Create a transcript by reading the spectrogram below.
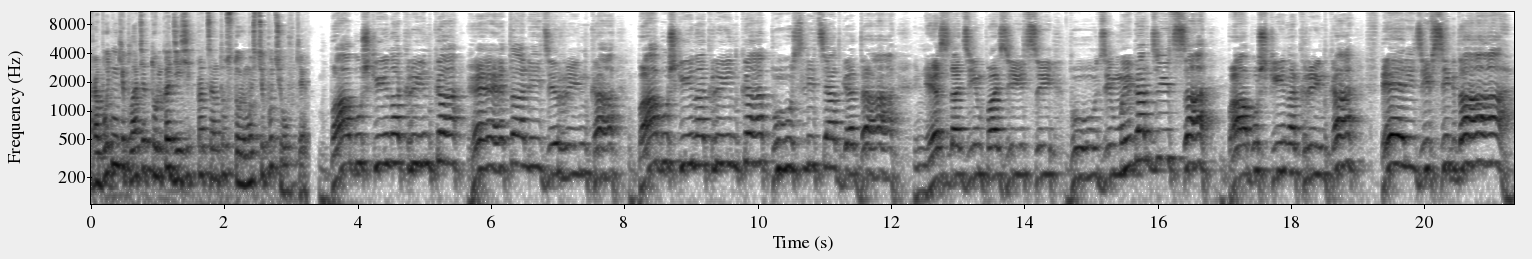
работники платят только 10% стоимости путевки. Бабушкина крынка – это лидер рынка. Бабушкина крынка, пусть летят года. Не сдадим позиций, будем мы гордиться. Бабушкина крынка впереди всегда.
